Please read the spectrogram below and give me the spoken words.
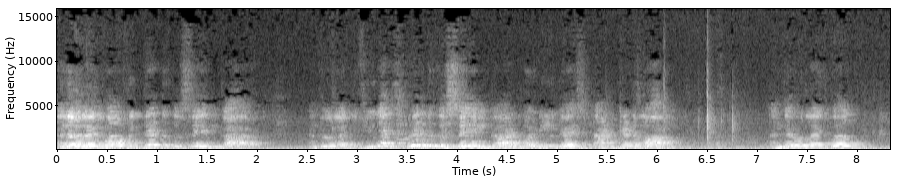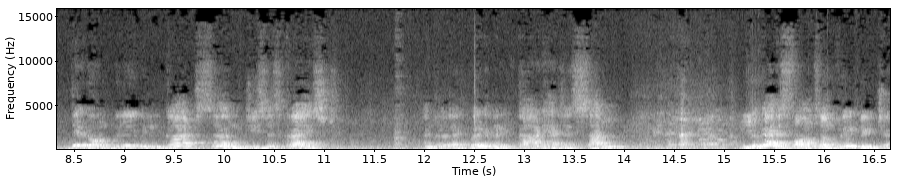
and they were like, well, we pray to the same God. And we were like, if you guys pray to the same God, why do you guys not get along? And they were like, well, they don't believe in God's Son, Jesus Christ. And we were like, wait a minute, God has a son? You guys found some didn't you?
